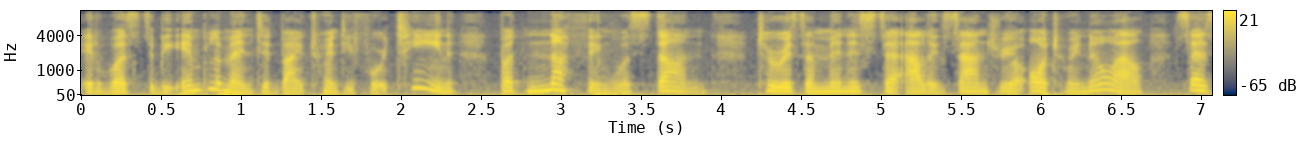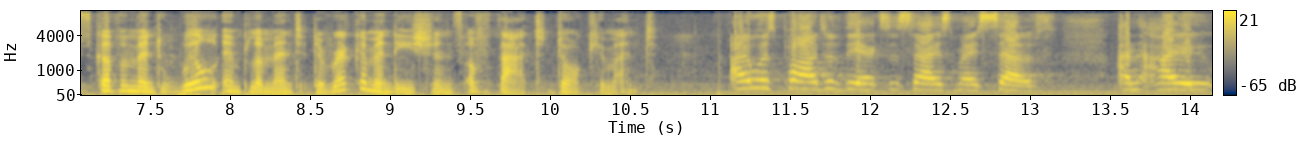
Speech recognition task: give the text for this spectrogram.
It was to be implemented by 2014 2013, but nothing was done. Tourism Minister Alexandria Otway Noel says government will implement the recommendations of that document. I was part of the exercise myself, and I,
